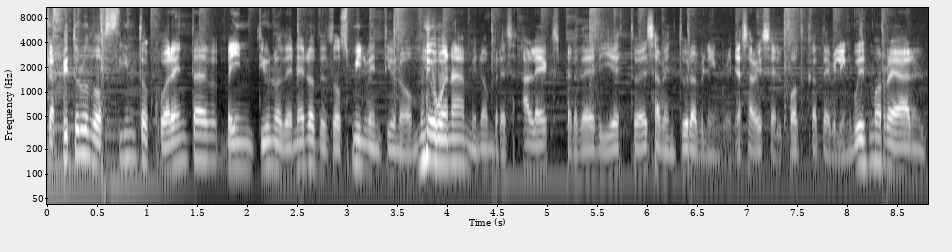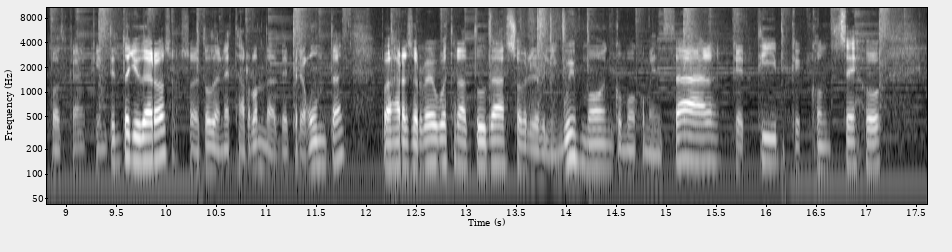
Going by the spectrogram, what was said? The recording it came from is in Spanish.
Capítulo 240, 21 de enero de 2021. Muy buena, mi nombre es Alex Perder y esto es Aventura Bilingüe. Ya sabéis, el podcast de bilingüismo real, el podcast que intento ayudaros, sobre todo en esta ronda de preguntas, pues a resolver vuestras dudas sobre el bilingüismo, en cómo comenzar, qué tips, qué consejos,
